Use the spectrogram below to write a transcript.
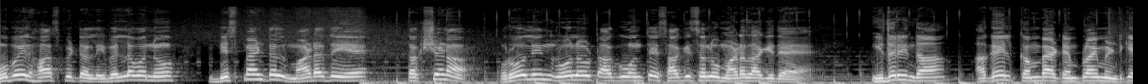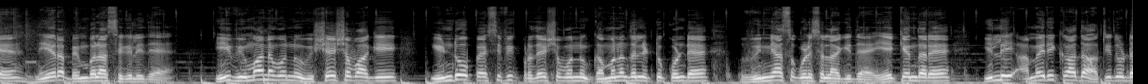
mobile hospital ಇವೆಲ್ಲವನ್ನು ಡಿಸ್ಮ್ಯಾಂಟಲ್ ಮಾಡದೆಯೇ ತಕ್ಷಣ ರೋಲ್ ಇನ್ ರೋಲ್ಔಟ್ ಆಗುವಂತೆ ಸಾಗಿಸಲು ಮಾಡಲಾಗಿದೆ. ಇದರಿಂದ ಅಗೈಲ್ ಕಂಬ್ಯಾಟ್ ಎಂಪ್ಲಾಯ್ಮೆಂಟ್ಗೆ ನೇರ ಬೆಂಬಲ ಸಿಗಲಿದೆ. ಈ ವಿಮಾನವನ್ನು ವಿಶೇಷವಾಗಿ ಇಂಡೋ ಪೆಸಿಫಿಕ್ ಪ್ರದೇಶವನ್ನು ಗಮನದಲ್ಲಿಟ್ಟುಕೊಂಡೇ ವಿನ್ಯಾಸಗೊಳಿಸಲಾಗಿದೆ. ಏಕೆಂದರೆ ಇಲ್ಲಿ ಅಮೆರಿಕಾದ ಅತಿದೊಡ್ಡ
